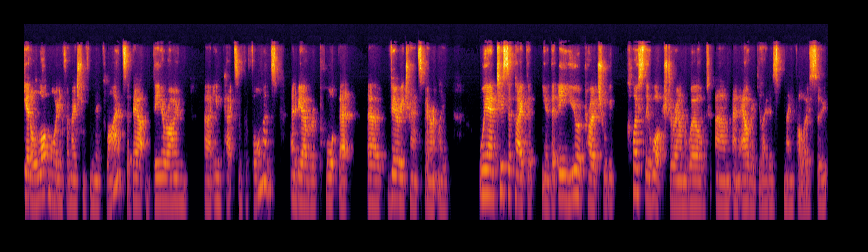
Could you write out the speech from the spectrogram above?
get a lot more information from their clients about their own uh, impacts and performance and to be able to report that uh, very transparently. We anticipate that, you know, the EU approach will be closely watched around the world um, and our regulators may follow suit.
